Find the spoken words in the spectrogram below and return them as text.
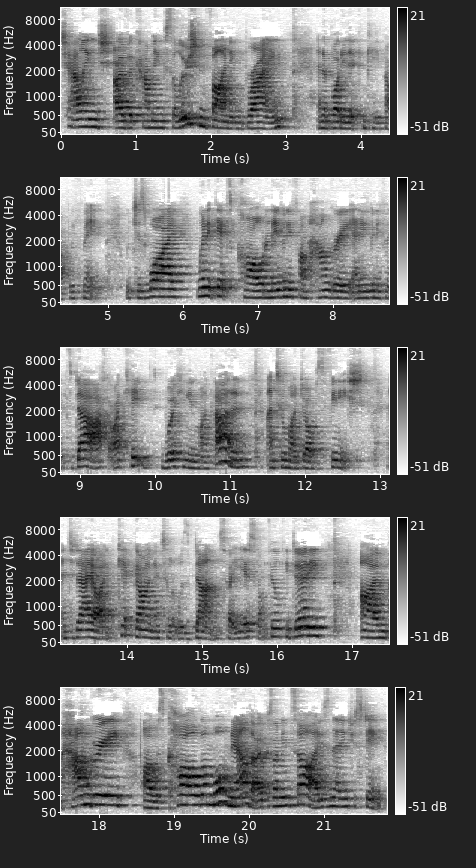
challenge overcoming, solution finding brain and a body that can keep up with me. Which is why when it gets cold, and even if I'm hungry and even if it's dark, I keep working in my garden until my job's finished. And today I kept going until it was done. So, yes, I'm filthy dirty I'm hungry, I was cold, I'm warm now though because I'm inside. Isn't that interesting?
